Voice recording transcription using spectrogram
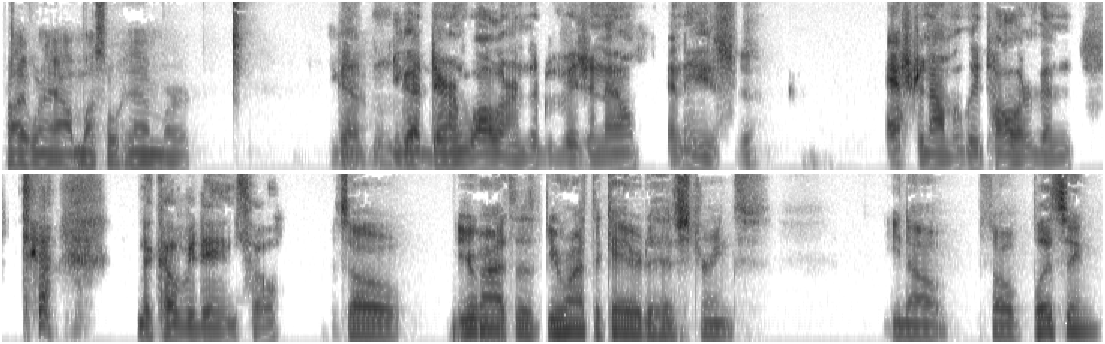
probably going to outmuscle him. Or you got you, know. you got Darren Waller in the division now, and he's yeah. astronomically taller than Nakobe Dean. So so you're going to have to you're going to have to cater to his strengths, you know. So blitzing,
